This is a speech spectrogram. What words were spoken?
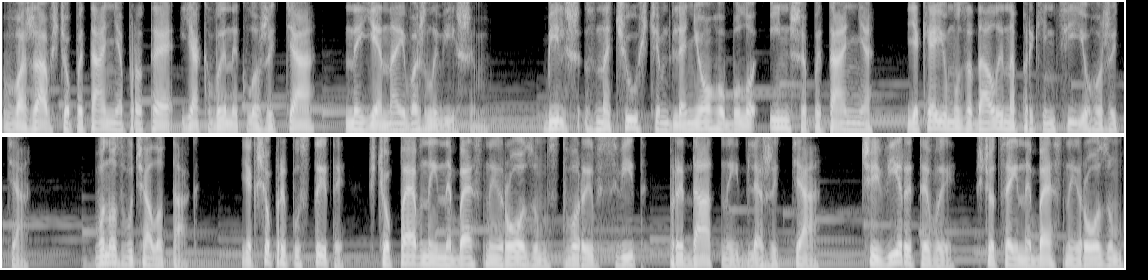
вважав, що питання про те, як виникло життя, не є найважливішим. Більш значущим для нього було інше питання, яке йому задали наприкінці його життя. Воно звучало так: якщо припустити, що певний небесний розум створив світ, придатний для життя, чи вірите ви, що цей небесний розум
